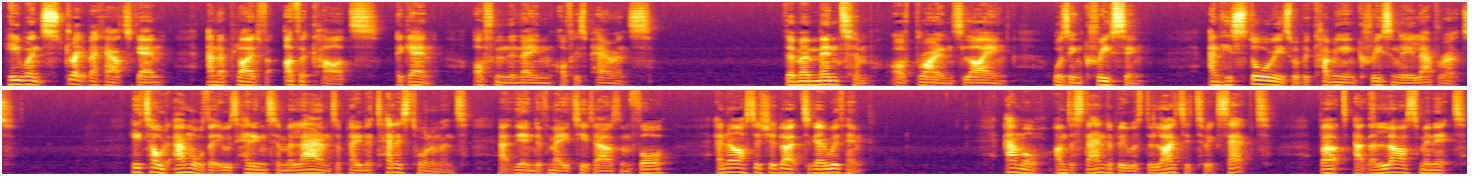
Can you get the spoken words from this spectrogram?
He went straight back out again and applied for other cards, again, often in the name of his parents. The momentum of Brian's lying was increasing, and his stories were becoming increasingly elaborate. He told Amel that he was heading to Milan to play in a tennis tournament at the end of May 2004 and asked if she'd like to go with him. Amel, understandably, was delighted to accept, but at the last minute,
